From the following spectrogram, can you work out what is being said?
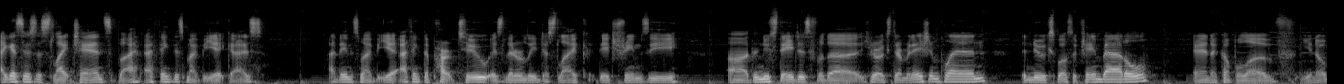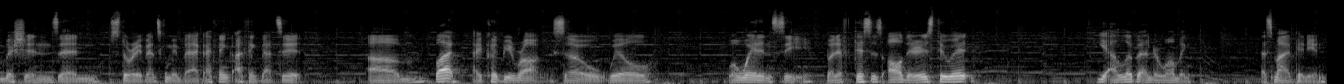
I guess there's a slight chance. But I, I think this might be it, guys. I think this might be it. I think the part two is literally just like the Extreme Z, uh, the new stages for the Hero Extermination Plan, the new Explosive Chain Battle, and a couple of you know missions and story events coming back. I think I think that's it. Um, but I could be wrong, so we'll we'll wait and see. But if this is all there is to it, yeah, a little bit underwhelming. That's my opinion.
